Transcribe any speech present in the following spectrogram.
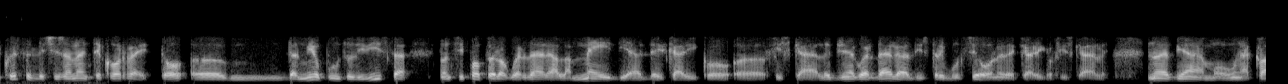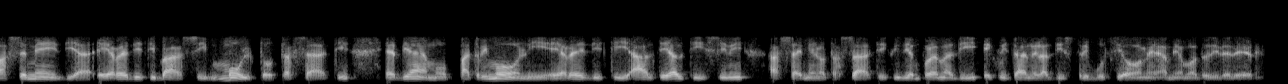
Questo è decisamente corretto. Uh, dal mio punto di vista non si può però guardare alla media del carico uh, fiscale, bisogna guardare alla distribuzione del carico fiscale. Noi abbiamo una classe media e redditi bassi molto tassati e abbiamo patrimoni e redditi alti e altissimi assai meno tassati, quindi è un problema di equità nella distribuzione a mio modo di vedere.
